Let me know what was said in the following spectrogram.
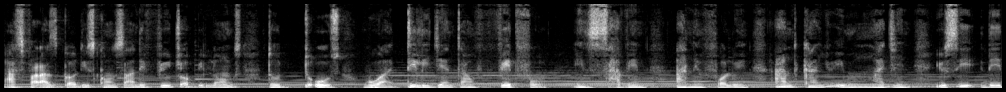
as far as God is concerned, the future belongs to those who are diligent and faithful in serving and in following. And can you imagine? You see, the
